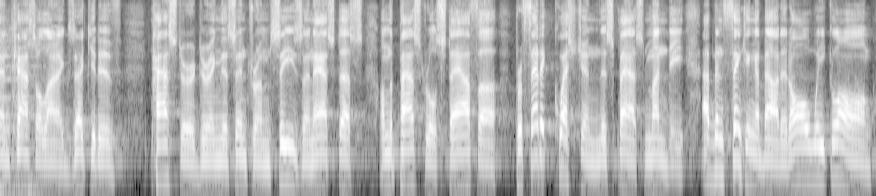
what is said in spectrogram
Reverend Castle, our executive pastor during this interim season, asked us on the pastoral staff a prophetic question this past Monday. I've been thinking about it all week long.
